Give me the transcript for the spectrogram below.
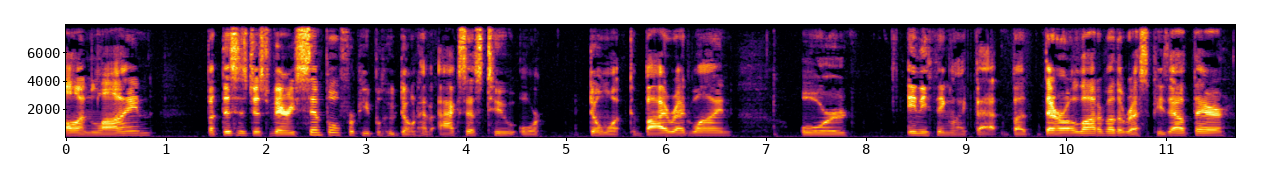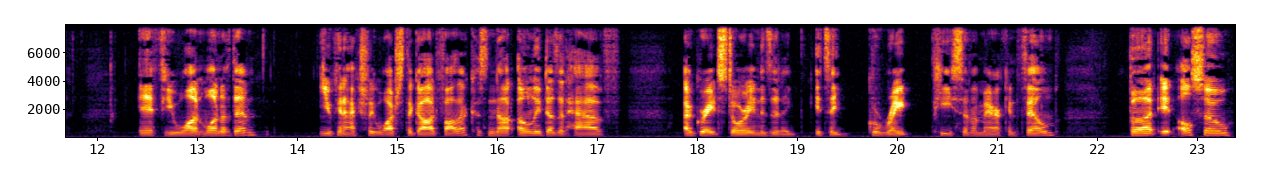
online. But this is just very simple for people who don't have access to or don't want to buy red wine or anything like that. But there are a lot of other recipes out there. If you want one of them, you can actually watch The Godfather because not only does it have a great story and is it a it's a great piece of American film, but it also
